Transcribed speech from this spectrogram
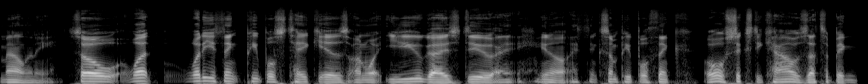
Maloney. So, what what do you think people's take is on what you guys do? I, you know, I think some people think, oh, 60 cows, that's a big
